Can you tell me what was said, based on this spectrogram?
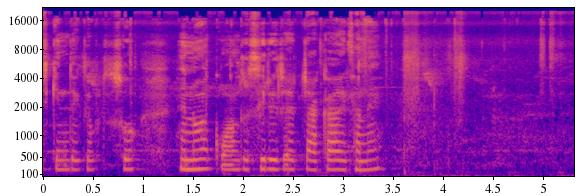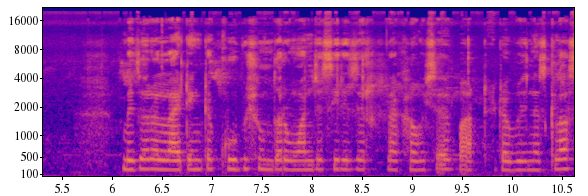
স্কিন দেখতে পাচ্ছ। হেনু কোয়ান্ট সিরিজের চাকা এখানে। ভিতরে লাইটিংটা খুবই সুন্দর ওয়ান জে সিরিজের রাখা হয়েছে বাট এটা বিজনেস ক্লাস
